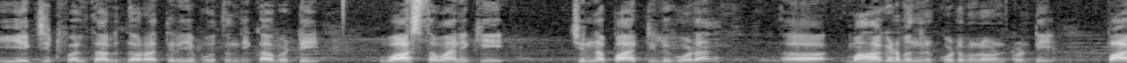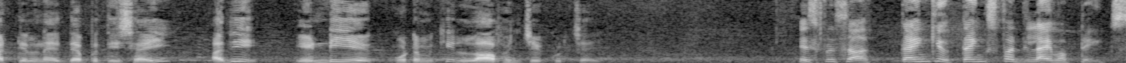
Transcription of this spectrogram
ఈ ఎగ్జిట్ ఫలితాల ద్వారా తెలియబోతుంది. కాబట్టి వాస్తవానికి చిన్న పార్టీలు కూడా మహాగఠబంధన్ కూటమిలో ఉన్నటువంటి పార్టీలనే దెబ్బతీశాయి. అది ఎన్డీఏ కూటమికి లాభం చేకూర్చాయి. S Prasad thank you thanks for the live updates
